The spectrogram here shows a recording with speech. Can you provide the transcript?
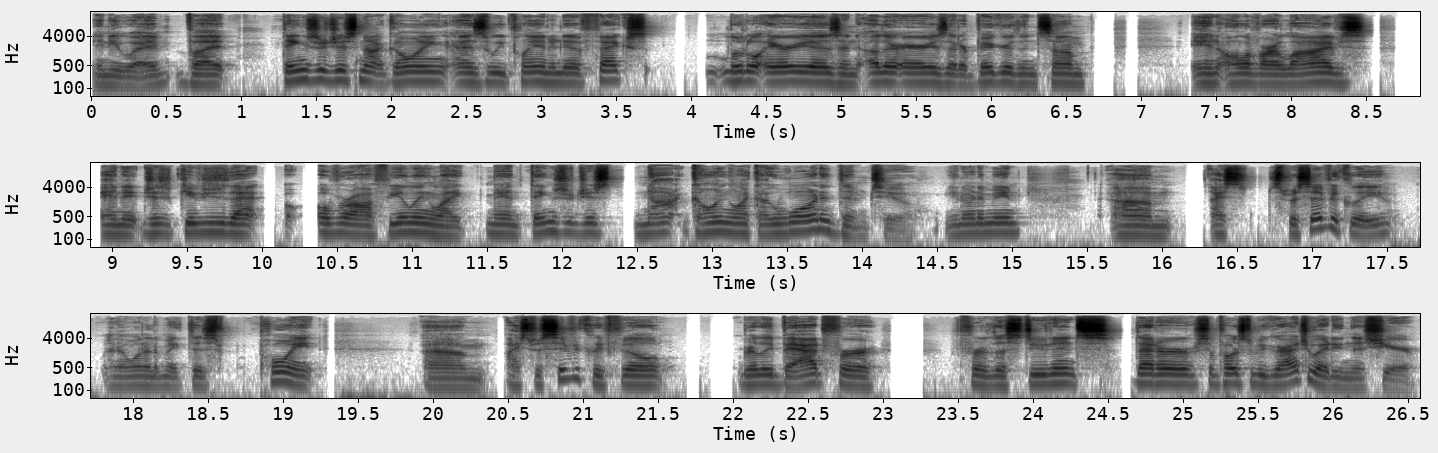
anyway. But things are just not going as we planned, and it affects little areas and other areas that are bigger than some in all of our lives and it just gives you that overall feeling like man things are just not going like i wanted them to. You know what i mean? Um, i specifically and i wanted to make this point um, i specifically feel really bad for for the students that are supposed to be graduating this year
